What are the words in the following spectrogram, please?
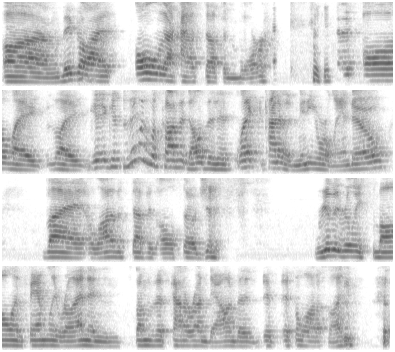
Um, they've got all of that kind of stuff and more and it's all like like because the thing with Wisconsin Dells is it's like kind of a mini Orlando, but a lot of the stuff is also just really really small and family run, and some of it's kind of run down, but it's it's, it's a lot of fun.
